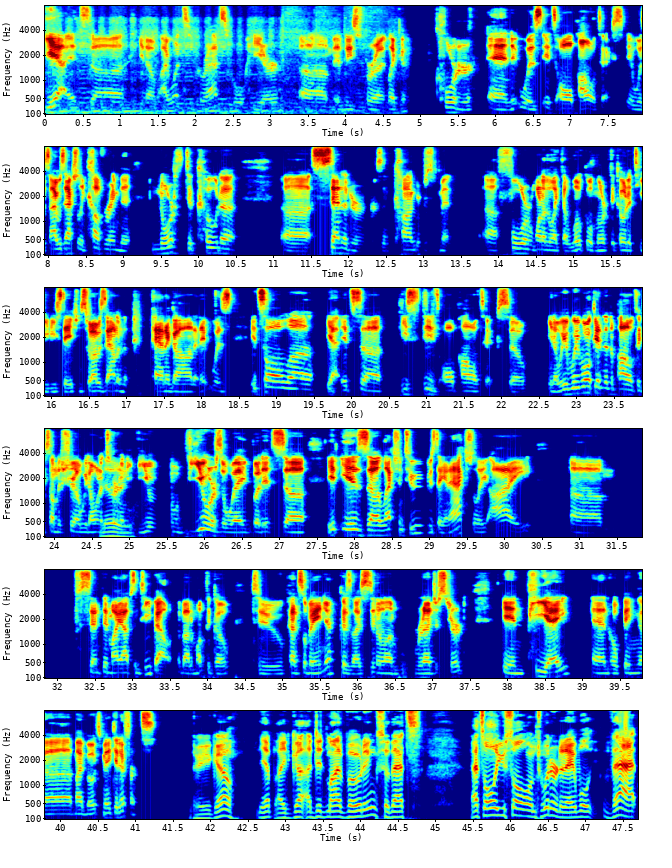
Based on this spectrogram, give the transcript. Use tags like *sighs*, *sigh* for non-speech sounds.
Yeah, it's uh, you know I went to grad school here, um, at least for a, like a quarter, and it was it's all politics. It was I was actually covering the North Dakota uh, senators and congressmen uh, for one of the like the local North Dakota TV stations. So I was down in the Pentagon, and it was it's all uh, yeah, it's uh, DC is all politics. So you know we, we won't get into politics on the show. We don't want to No. turn any view, viewers away, but it's uh, it is uh, election Tuesday, and actually I um, sent in my absentee ballot about a month ago to Pennsylvania because I still am registered in PA and hoping uh, my votes make a difference. There you go. Yep, I got I did my voting, so that's that's all you saw on Twitter today. Well, that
